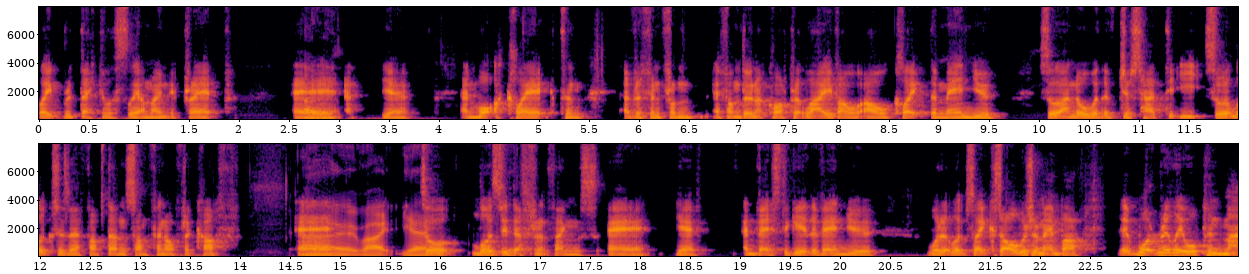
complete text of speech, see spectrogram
like ridiculously amount of prep. Uh, really? Yeah, and what I collect and everything from if I'm doing a corporate live, I'll I'll collect the menu so I know what they've just had to eat, so it looks as if I've done something off the cuff. Uh, oh, right. Yeah. so loads of good. different things. Uh, yeah, investigate the venue, what it looks like. Because I always remember that what really opened my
